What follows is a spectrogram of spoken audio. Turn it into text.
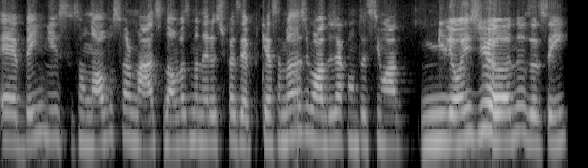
É bem isso, são novos formatos, novas maneiras de fazer, porque as semanas de moda já aconteciam há milhões de anos, assim,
